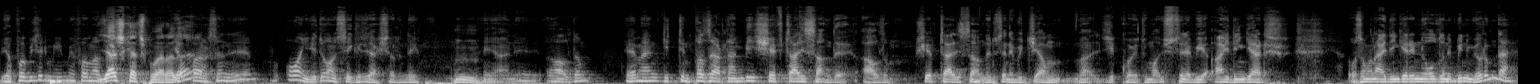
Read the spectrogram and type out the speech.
Yapabilir miyim yapamaz Yaş kaç bu arada? Yaparsın 17-18 yaşlarındayım. Hmm. Yani aldım. Hemen gittim pazardan bir şeftali sandığı aldım. Şeftali sandığın üzerine bir camcık koydum. Üstüne bir Aydinger o zaman Aydinger'in ne olduğunu bilmiyorum da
